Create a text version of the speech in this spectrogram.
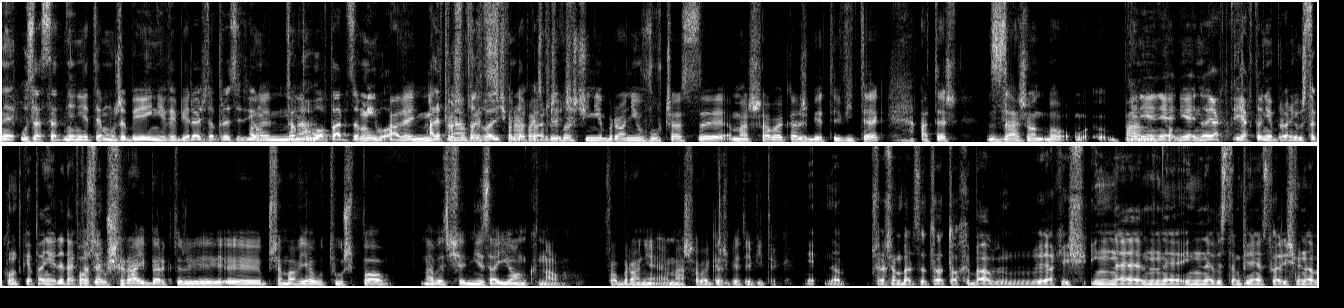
e, uzasadnienie temu, żeby jej nie wybierać do prezydium, Ale to na- było bardzo miło. Ale nikt proszę nawet pozwolić mi dokończyć. Sprawiedliwości nie bronił wówczas y, marszałek Elżbiety Witek, a też zarząd, bo pan Nie, nie, nie. No jak, jak to nie bronił? Sekundkę, panie redaktorze. poseł Schreiber, który y, przemawiał tuż po, nawet się nie zająknął w obronie marszałek Elżbiety Witek. Nie, no, przepraszam bardzo, to, to chyba jakieś inne, inne wystąpienia słuchaliśmy. No,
